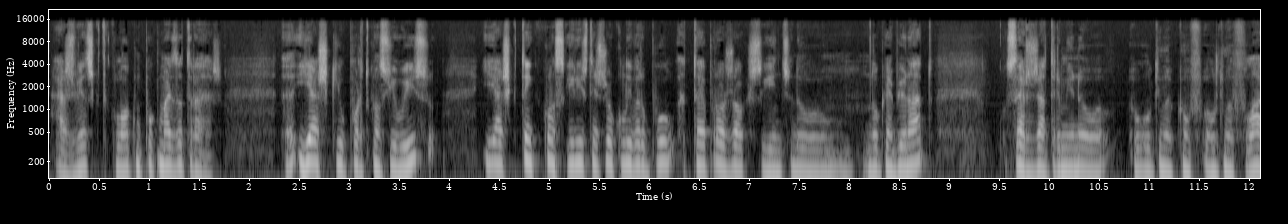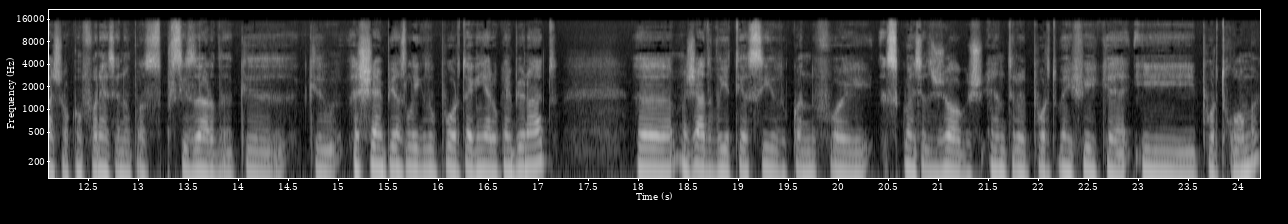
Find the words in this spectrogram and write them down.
às vezes que te coloca um pouco mais atrás. Uh, e acho que o Porto conseguiu isso e acho que tem que conseguir isso neste jogo com o Liverpool até para os jogos seguintes do, do campeonato. O Sérgio já terminou a última, a última flash ou conferência, não posso precisar de que, que a Champions League do Porto é ganhar o campeonato. Uh, já devia ter sido quando foi a sequência de jogos entre Porto Benfica e Porto Roma.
